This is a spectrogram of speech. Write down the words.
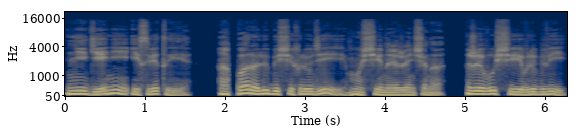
не гении и святые, а пара любящих людей, мужчина и женщина, живущие в любви.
